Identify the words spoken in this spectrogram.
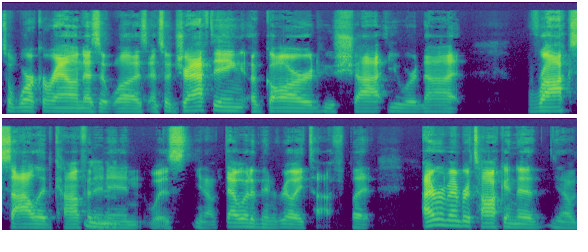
to work around as it was, and so drafting a guard whose shot you were not rock solid confident mm-hmm. in was you know that would have been really tough. But I remember talking to you know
